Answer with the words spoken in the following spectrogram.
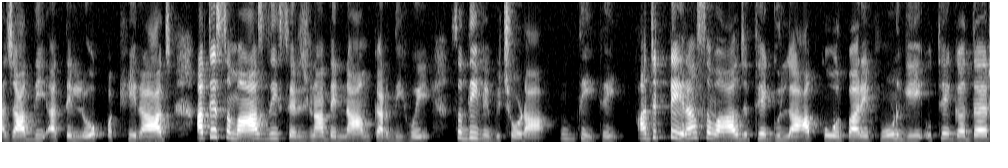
ਆਜ਼ਾਦੀ ਅਤੇ ਲੋਕ ਪੱਖੀ ਰਾਜ ਅਤੇ ਸਮਾਜ ਦੀ ਸਿਰਜਣਾ ਦੇ ਨਾਮ ਕਰਦੀ ਹੋਈ ਸਦੀਵੀ ਵਿਛੋੜਾ ਦੀ ਗਈ। ਅੱਜ ਢੇਰਾਂ ਸਵਾਲ ਜਿੱਥੇ ਗੁਲਾਬ ਕੌਰ ਬਾਰੇ ਹੋਣਗੇ, ਉੱਥੇ ਗਦਰ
